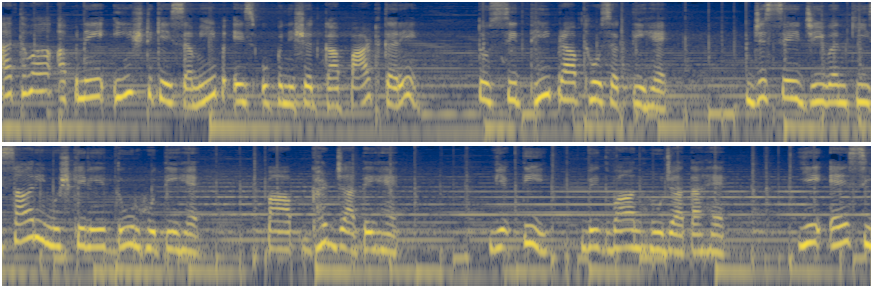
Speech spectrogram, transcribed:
अथवा अपने इष्ट के समीप इस उपनिषद का पाठ करें तो सिद्धि प्राप्त हो सकती है, जिससे जीवन की सारी मुश्किलें दूर होती हैं, पाप घट जाते हैं, व्यक्ति विद्वान हो जाता है। ये ऐसी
